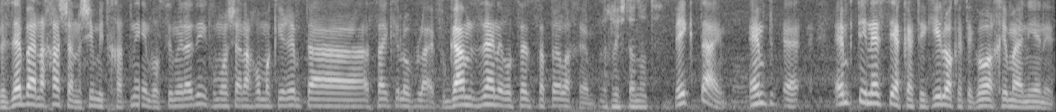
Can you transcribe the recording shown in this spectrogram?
וזה בהנחה שאנשים מתחתנים ועושים ילדים, כמו שאנחנו מכירים את ה-cycle of life. גם זה אני רוצה לספר לכם. הולך להשתנות. ביג טיים. אמפטי נסטי כאילו הקטגוריה הכי מעניינת,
